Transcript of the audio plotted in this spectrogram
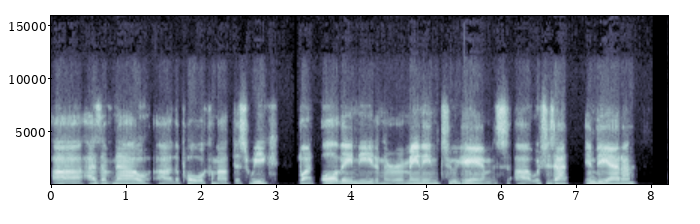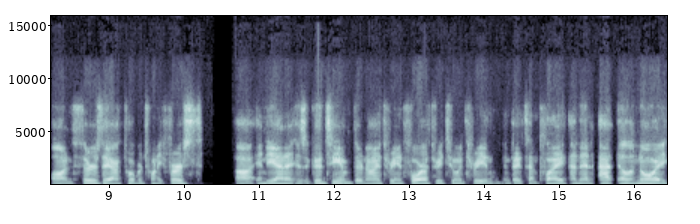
uh, as of now. Uh, the poll will come out this week. But all they need in the remaining two games, uh, which is at Indiana on Thursday, October 21st. Uh, Indiana is a good team. They're 9 3 and 4, 3 2 and 3 in, in Big Ten play. And then at Illinois,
